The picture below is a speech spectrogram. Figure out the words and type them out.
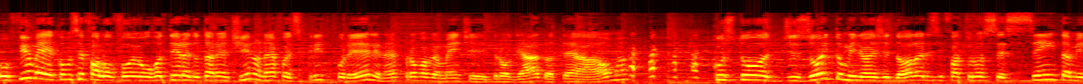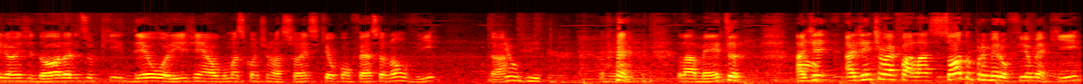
o filme, como você falou, foi o roteiro é do Tarantino, né? Foi escrito por ele, né? Provavelmente drogado até a alma. Custou 18 milhões de dólares e faturou 60 milhões de dólares, o que deu origem a algumas continuações que eu confesso eu não vi. Tá? Eu vi. Lamento. A gente, a gente vai falar só do primeiro filme aqui,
